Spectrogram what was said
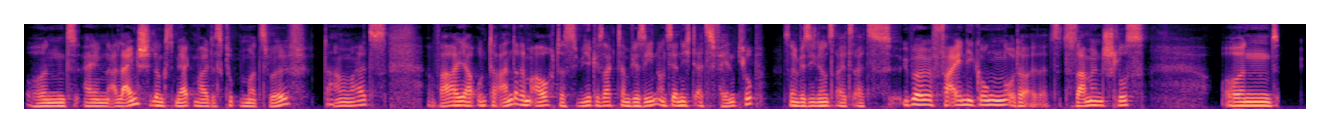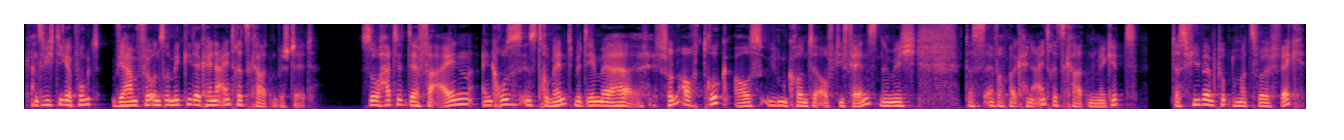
Und ein Alleinstellungsmerkmal des Club Nummer 12 damals war ja unter anderem auch, dass wir gesagt haben, wir sehen uns ja nicht als Fanclub, sondern wir sehen uns als, als Übervereinigung oder als Zusammenschluss. Und Ganz wichtiger Punkt, wir haben für unsere Mitglieder keine Eintrittskarten bestellt. So hatte der Verein ein großes Instrument, mit dem er schon auch Druck ausüben konnte auf die Fans, nämlich, dass es einfach mal keine Eintrittskarten mehr gibt. Das fiel beim Club Nummer 12 weg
